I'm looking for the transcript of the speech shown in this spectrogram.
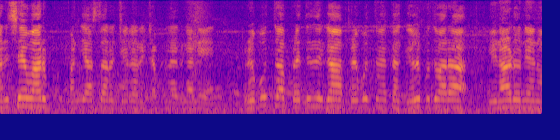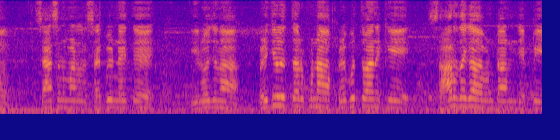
అరిసేవారు పనిచేస్తారో చేయలేరు చెప్పలేరు కానీ ప్రభుత్వ ప్రతినిధిగా ప్రభుత్వం యొక్క గెలుపు ద్వారా ఈనాడు నేను శాసనమండలి సభ్యుడినైతే ఈ రోజున ప్రజల తరఫున ప్రభుత్వానికి సారథగా ఉంటానని చెప్పి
